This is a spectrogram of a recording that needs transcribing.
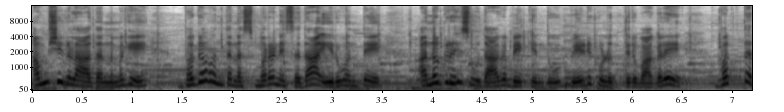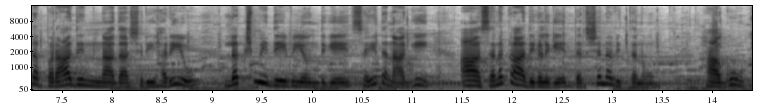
ಅಂಶಿಗಳಾದ ನಮಗೆ ಭಗವಂತನ ಸ್ಮರಣೆ ಸದಾ ಇರುವಂತೆ ಅನುಗ್ರಹಿಸುವುದಾಗಬೇಕೆಂದು ಬೇಡಿಕೊಳ್ಳುತ್ತಿರುವಾಗಲೇ ಭಕ್ತರ ಪರಾಧೀನನಾದ ಶ್ರೀಹರಿಯು ಲಕ್ಷ್ಮೀದೇವಿಯೊಂದಿಗೆ ಸಹಿತನಾಗಿ ಆ ಸನಕಾದಿಗಳಿಗೆ ದರ್ಶನವಿತ್ತನು. ಹಾಗೂ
